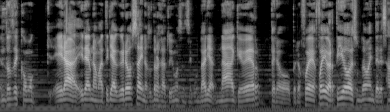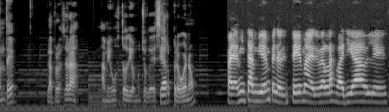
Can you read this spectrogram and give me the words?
Entonces como que era, era una materia grosa y nosotros la tuvimos en secundaria, nada que ver, pero, pero fue, fue divertido, es un tema interesante. La profesora a mi gusto dio mucho que desear, pero bueno. Para mí también, pero el tema, de ver las variables,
